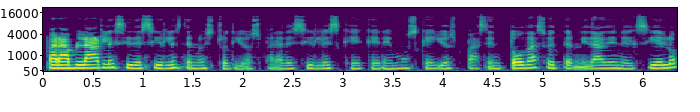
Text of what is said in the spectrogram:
para hablarles y decirles de nuestro Dios, para decirles que queremos que ellos pasen toda su eternidad en el cielo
